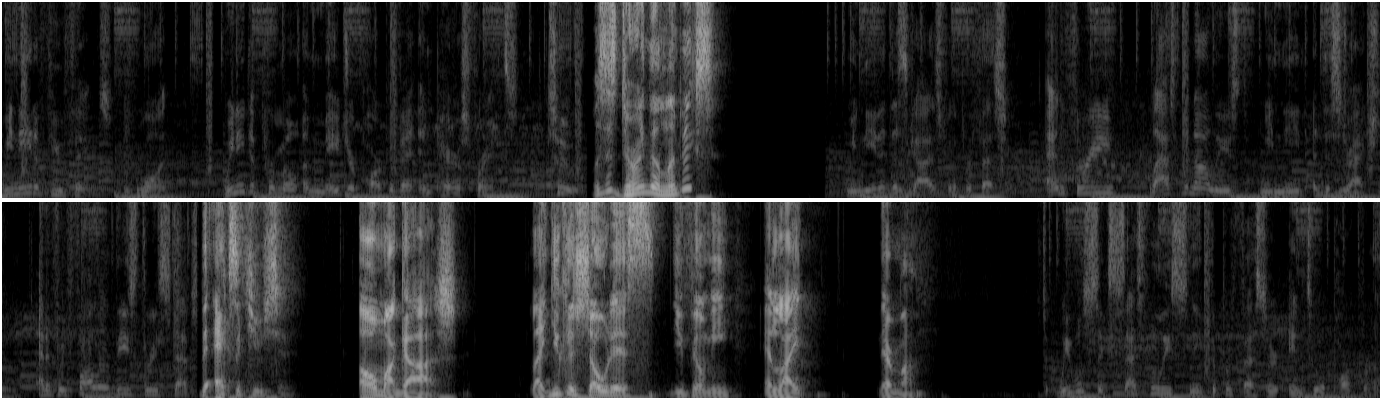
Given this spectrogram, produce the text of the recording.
we need a few things. One, we need to promote a major park event in Paris, France. Two, Was this during the Olympics? we need a disguise for the professor. And three, last but not least, we need a distraction. And if we follow these three steps, The execution. Oh my gosh. Like you can show this, you feel me? And like, never mind. we will successfully sneak the professor into a park run.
